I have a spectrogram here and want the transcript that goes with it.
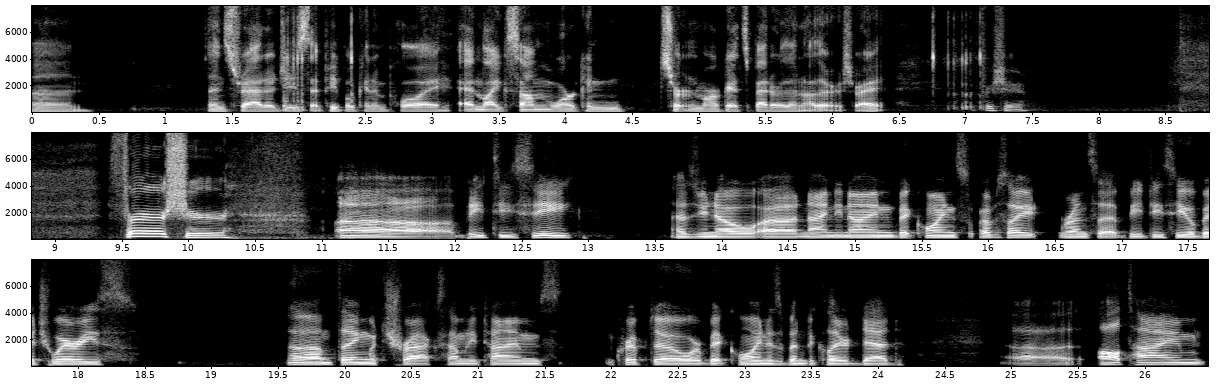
um, and strategies that people can employ, and like some work in certain markets better than others, right? for sure. For sure. Uh, BTC, as you know, uh, 99 Bitcoin's website runs that BTC obituaries um, thing, which tracks how many times crypto or Bitcoin has been declared dead. Uh, all time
